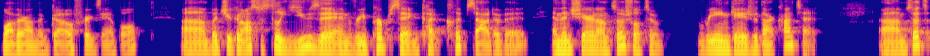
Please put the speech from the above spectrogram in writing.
while they're on the go, for example. Uh, but you can also still use it and repurpose it and cut clips out of it and then share it on social to re-engage with that content. Um, so that's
